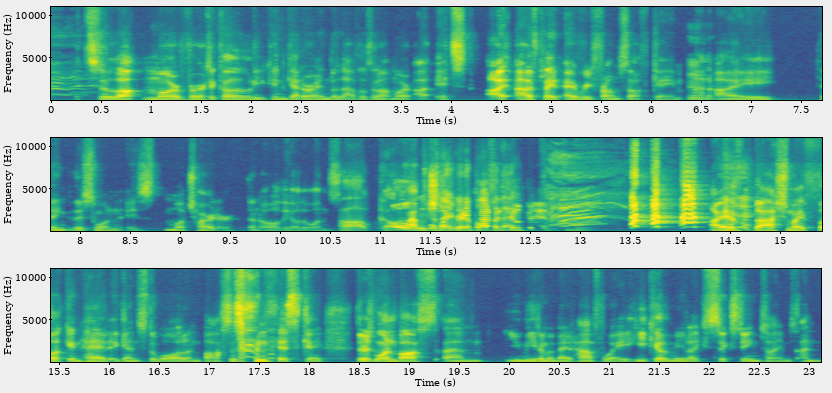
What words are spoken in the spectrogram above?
it's a lot more vertical. You can get around the levels a lot more. Uh, It's I I've played every FromSoft game, and Mm. I think this one is much harder than all the other ones. Oh god, Oh, I'm just a not even gonna bother to then. jump in. I have bashed my fucking head against the wall and bosses in this game. There's one boss, um, you meet him about halfway. He killed me like 16 times, and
